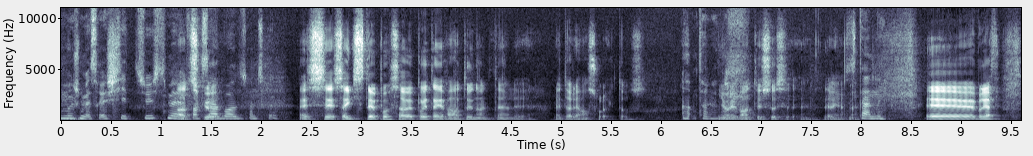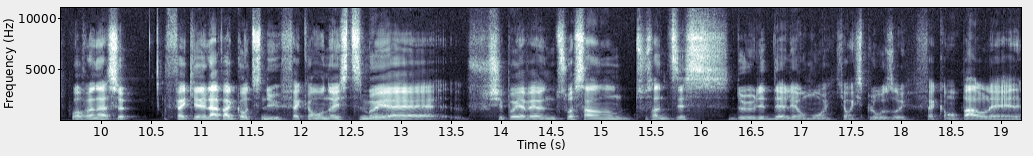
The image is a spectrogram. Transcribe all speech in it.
Moi, je me serais chié dessus si tu En forcé à boire du en tout cas. C'est- Ça existait pas, ça avait pas été inventé dans le temps, l'intolérance au lactose. Ah, Ils ont inventé ça dernièrement. Cette année. Euh, bref, on va revenir à ça. Fait que la vague continue. Fait qu'on a estimé, euh, je sais pas, il y avait une 60, 70, 2 litres de lait au moins qui ont explosé. Fait qu'on parle euh,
